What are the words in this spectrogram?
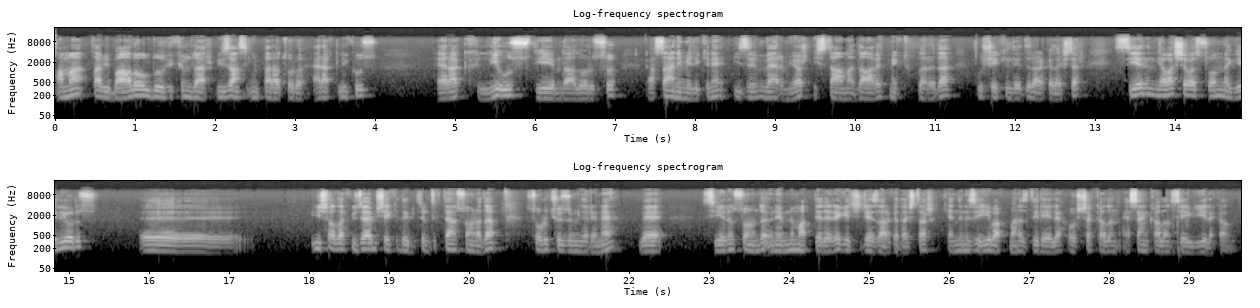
Ama tabi bağlı olduğu hükümdar Bizans İmparatoru Heraklius, Heraklius diyeyim daha doğrusu Gassani Melikine izin vermiyor. İslam'a davet mektupları da bu şekildedir arkadaşlar. Siyer'in yavaş yavaş sonuna geliyoruz. Ee, inşallah güzel bir şekilde bitirdikten sonra da soru çözümlerine ve Siyer'in sonunda önemli maddelere geçeceğiz arkadaşlar. Kendinize iyi bakmanız dileğiyle. Hoşça kalın, esen kalın, sevgiyle kalın.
